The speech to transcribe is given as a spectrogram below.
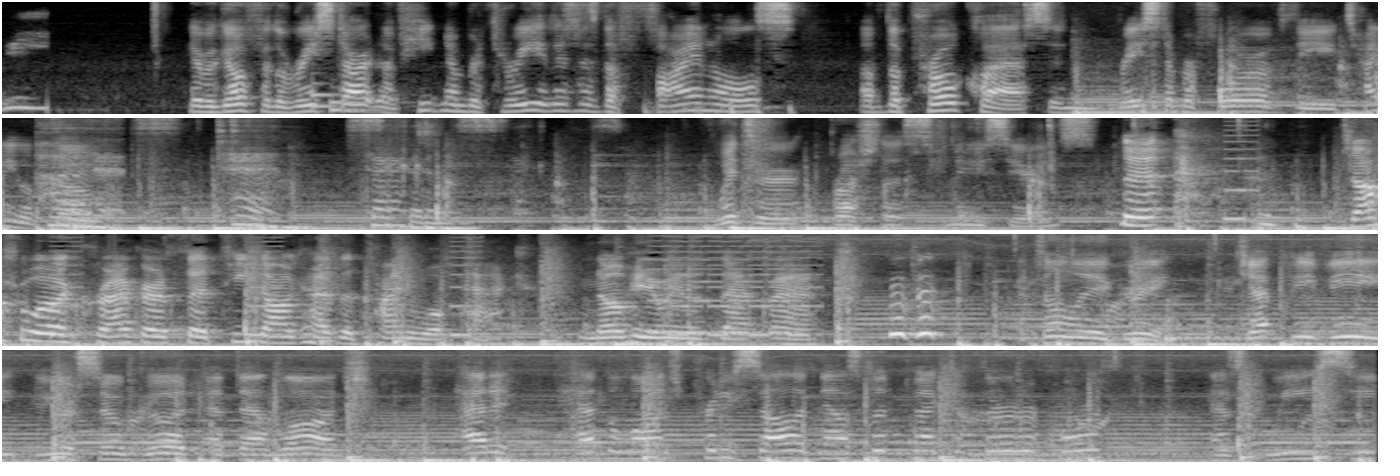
Here we go for the restart of heat number three. This is the finals of the pro class in race number four of the Tiny Whoop Go Pilots, 10 seconds. Winter Brushless miniseries. Joshua Cracker said T Dog has a tiny wolf pack. No hearing is that fast. I totally agree. Jeff PV, you are so good at that launch. Had it had the launch pretty solid. Now slipped back to third or fourth. As we see,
